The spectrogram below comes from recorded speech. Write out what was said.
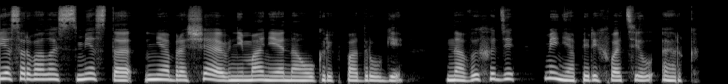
я сорвалась с места, не обращая внимания на окрик подруги. На выходе меня перехватил Эрк.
